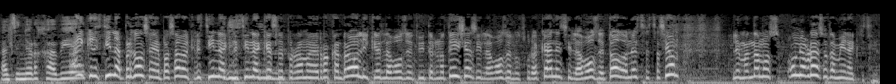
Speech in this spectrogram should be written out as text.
al señor Javier... Ay, Cristina, perdón, se me pasaba Cristina, Cristina, que es el programa de rock and roll y que es la voz de Twitter Noticias y la voz de los huracanes y la voz de todo en esta estación. Le mandamos un abrazo también a Cristina.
